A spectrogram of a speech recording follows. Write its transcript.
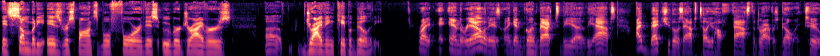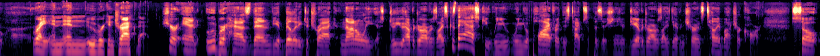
is somebody is responsible for this Uber driver's uh, driving capability. Right, and the reality is, again, going back to the uh, the apps, I bet you those apps tell you how fast the driver's going too. Uh, Right, and and Uber can track that. Sure, and Uber has then the ability to track not only yes, do you have a driver's license because they ask you when you when you apply for these types of positions, you know, do you have a driver's license, do you have insurance, tell me about your car. So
